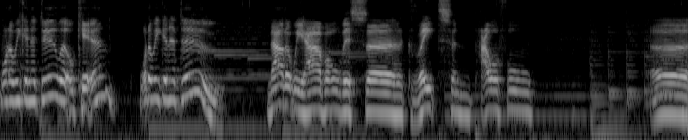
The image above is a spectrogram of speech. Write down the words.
What are we gonna do, little kitten? What are we gonna do? Now that we have all this uh, great and powerful uh,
